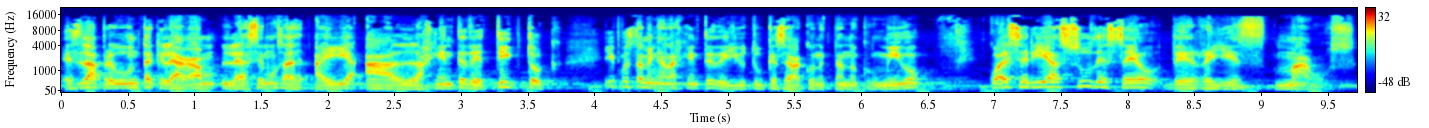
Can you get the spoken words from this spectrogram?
es la pregunta que le, hagam- le hacemos a- ahí a la gente de TikTok y pues también a la gente de YouTube que se va conectando conmigo. ¿Cuál sería su deseo de Reyes Magos?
